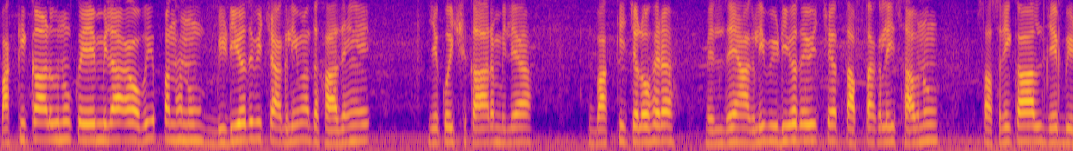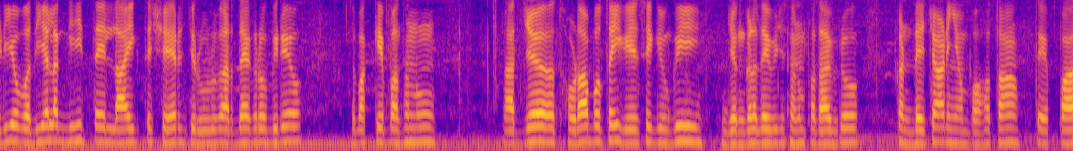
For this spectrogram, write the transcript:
ਬਾਕੀ ਕਾਲੂ ਨੂੰ ਕੋਈ ਮਿਲਾ ਉਹ ਵੀ ਆਪਾਂ ਤੁਹਾਨੂੰ ਵੀਡੀਓ ਦੇ ਵਿੱਚ ਅਗਲੀ ਵਾਰ ਦਿਖਾ ਦੇਵਾਂਗੇ ਜੇ ਕੋਈ ਸ਼ਿਕਾਰ ਮਿਲਿਆ। ਬਾਕੀ ਚਲੋ ਫਿਰ ਮਿਲਦੇ ਹਾਂ ਅਗਲੀ ਵੀਡੀਓ ਦੇ ਵਿੱਚ। ਤਦ ਤੱਕ ਲਈ ਸਭ ਨੂੰ ਸਤਿ ਸ੍ਰੀ ਅਕਾਲ। ਜੇ ਵੀਡੀਓ ਵਧੀਆ ਲੱਗੀ ਤੇ ਲਾਈਕ ਤੇ ਸ਼ੇਅਰ ਜ਼ਰੂਰ ਕਰ ਦਿਆ ਕਰੋ ਵੀਰਿਓ। ਤੇ ਬਾਕੀ ਆਪਾਂ ਤੁਹਾਨੂੰ ਅੱਜ ਥੋੜਾ ਬਹੁਤਾ ਹੀ ਗਏ ਸੀ ਕਿਉਂਕਿ ਜੰਗਲ ਦੇ ਵਿੱਚ ਤੁਹਾਨੂੰ ਪਤਾ ਵੀਰੋ ਕੰਡੇ ਝਾੜੀਆਂ ਬਹੁਤ ਆ ਤੇ ਆਪਾਂ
